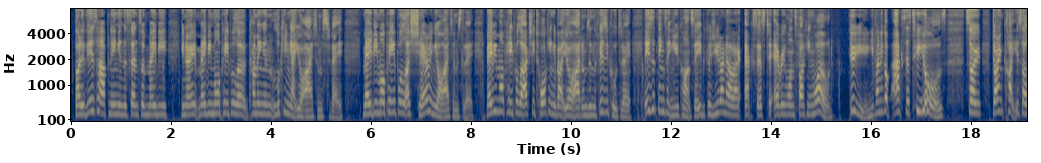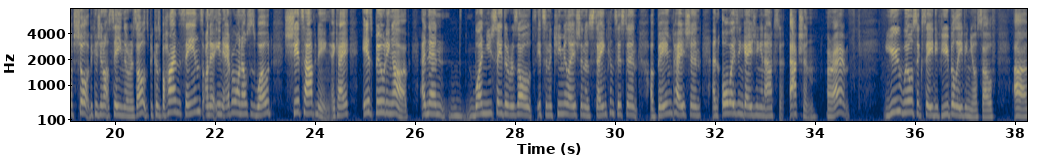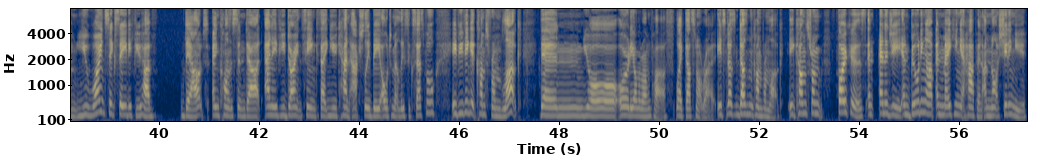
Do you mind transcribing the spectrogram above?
but it is happening in the sense of maybe you know maybe more people are coming and looking at your items today maybe more people are sharing your items today maybe more people are actually talking about your items in the physical today these are things that you can't see because you don't have access to everyone's fucking world do you? You've only got access to yours. So don't cut yourself short because you're not seeing the results because behind the scenes on in everyone else's world, shit's happening, okay? It's building up. And then when you see the results, it's an accumulation of staying consistent, of being patient, and always engaging in action. All right? You will succeed if you believe in yourself. Um, you won't succeed if you have doubt and constant doubt and if you don't think that you can actually be ultimately successful if you think it comes from luck then you're already on the wrong path. Like that's not right. It doesn't doesn't come from luck. It comes from focus and energy and building up and making it happen. I'm not shitting you.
